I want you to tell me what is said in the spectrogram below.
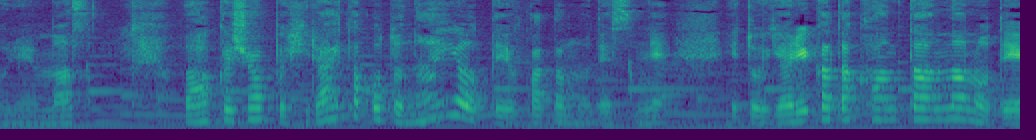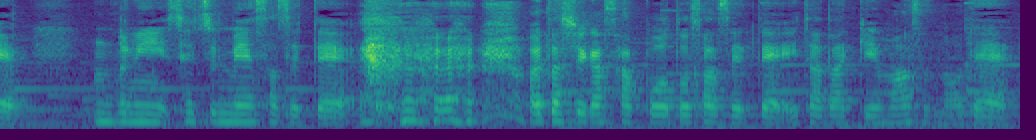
おります。ワークショップ開いたことないよっていう方もですね、えっと、やり方簡単なので本当に説明させて 私がサポートさせていただきますので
